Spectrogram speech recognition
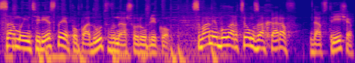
Самые интересные попадут в нашу рубрику. С вами был Артем Захаров. До встречи!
